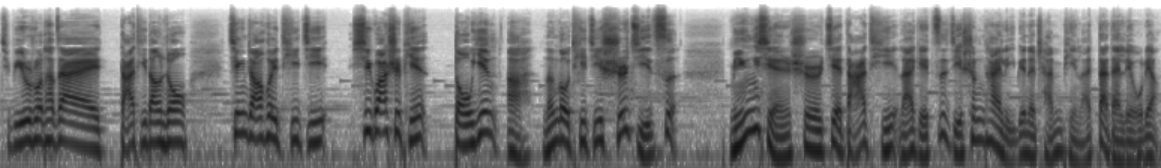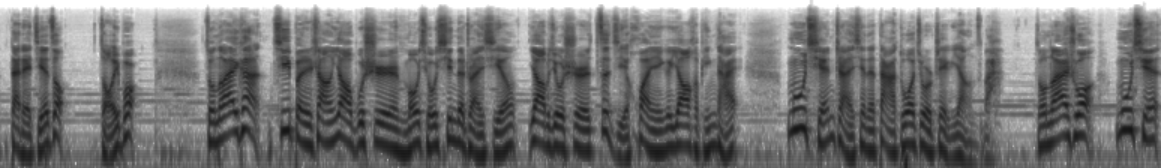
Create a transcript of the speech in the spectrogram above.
就比如说他在答题当中经常会提及。西瓜视频、抖音啊，能够提及十几次，明显是借答题来给自己生态里边的产品来带带流量、带带节奏，走一波。总的来看，基本上要不是谋求新的转型，要不就是自己换一个吆喝平台。目前展现的大多就是这个样子吧。总的来说，目前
